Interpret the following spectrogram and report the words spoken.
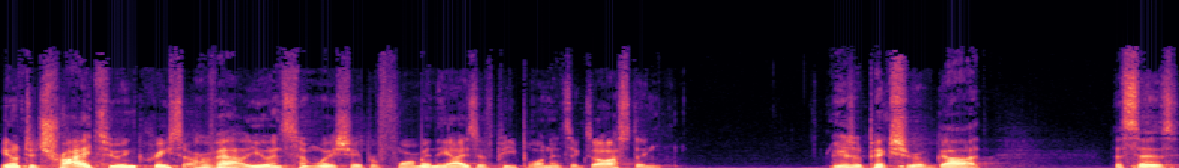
you know, to try to increase our value in some way, shape, or form in the eyes of people, and it's exhausting. Here's a picture of God that says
